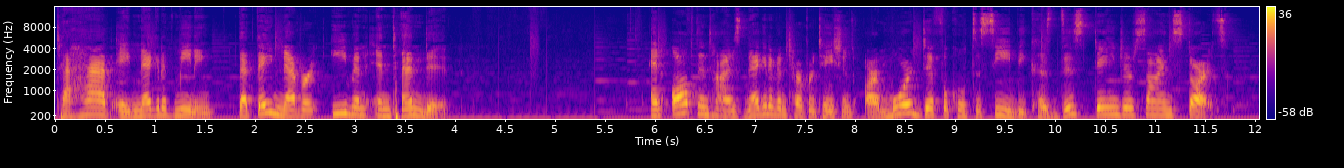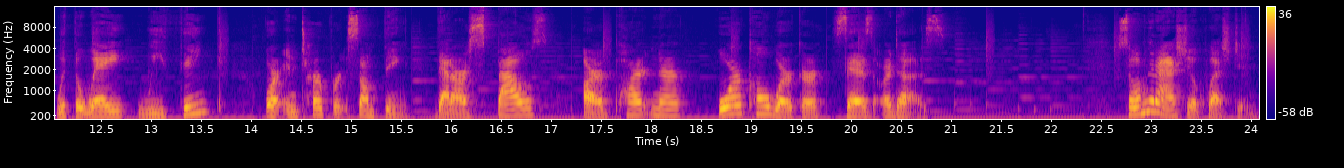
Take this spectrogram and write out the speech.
to have a negative meaning that they never even intended. And oftentimes, negative interpretations are more difficult to see because this danger sign starts with the way we think or interpret something that our spouse, our partner, or coworker says or does. So I'm going to ask you a question.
